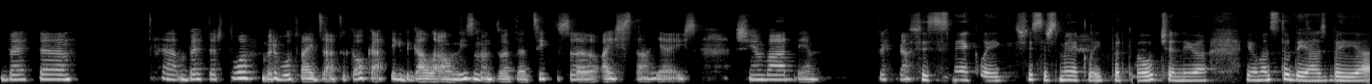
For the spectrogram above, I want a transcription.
Bet, bet ar to varbūt vajadzētu kaut kā tikt galā un izmantot citus aizstājējus šiem vārdiem. Šis ir smieklīgi. Šis ir smieklīgi par to učeni, jo, jo man studijās bija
